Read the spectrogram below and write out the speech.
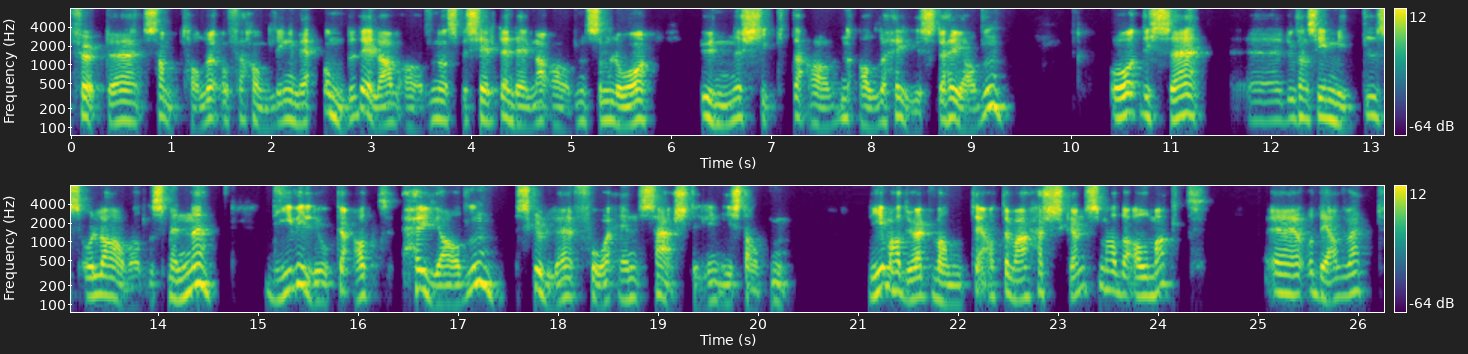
førte samtale og forhandlinger med andre deler av adelen, og spesielt den delen av adelen som lå under sjiktet av den aller høyeste høyadelen. Og disse du kan si middels- og lavadelsmennene de ville jo ikke at høyadelen skulle få en særstilling i staten. De hadde jo vært vant til at det var herskeren som hadde all makt. Eh, og det hadde vært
